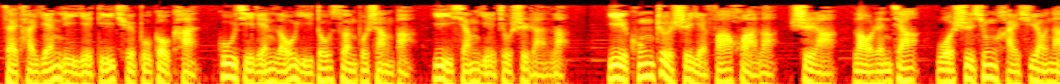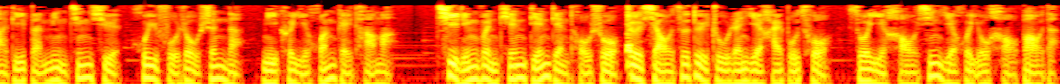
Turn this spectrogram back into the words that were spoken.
在他眼里也的确不够看。估计连蝼蚁都算不上吧，一想也就释然了。夜空这时也发话了：“是啊，老人家，我师兄还需要那滴本命精血恢复肉身呢，你可以还给他吗？”气灵问天点点头说：“这小子对主人也还不错，所以好心也会有好报的。”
